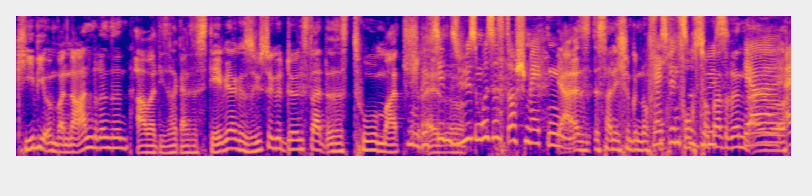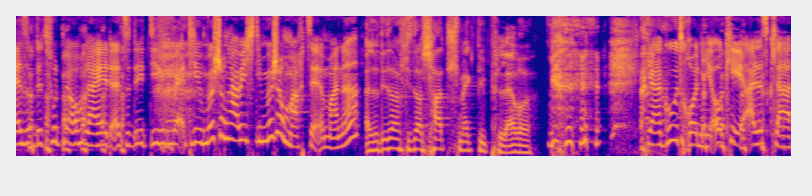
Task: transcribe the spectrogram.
Kiwi und Bananen drin sind. Aber dieser ganze Stevia-Gesüße Gedöns da, das ist too much. Ein bisschen also. süß muss es doch schmecken. Ja, es ist da nicht schon genug zu Fruchtzucker drin. Ja, also. also. das tut mir auch leid. Also die, die, die Mischung habe ich, die Mischung macht's ja immer, ne? also dieser, dieser Schatz schmeckt wie Plärre. Ja, gut, Ronny. Okay, alles klar.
